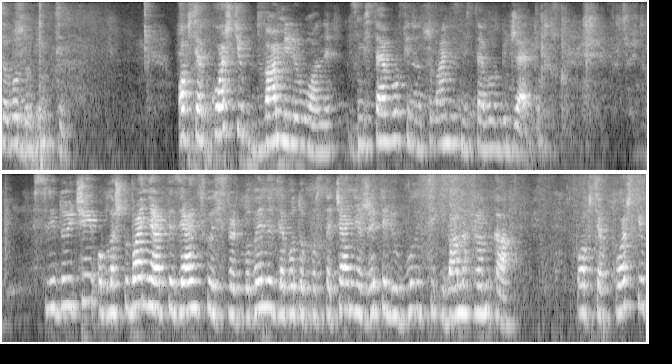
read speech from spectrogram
село Дубівці. Обсяг коштів 2 мільйони з місцевого фінансування з місцевого бюджету. Слідуючи облаштування артезіанської свердловини для водопостачання жителів вулиці Івана Франка. Обсяг коштів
